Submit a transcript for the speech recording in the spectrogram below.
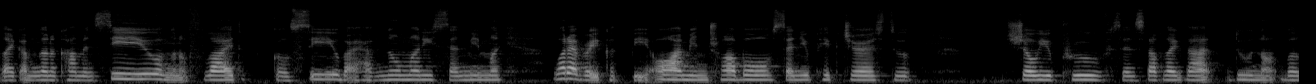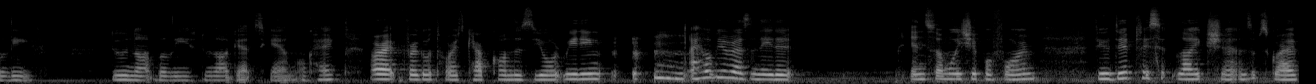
like i'm gonna come and see you. I'm gonna fly to go see you but i have no money. Send me money. Whatever it could be. Oh i'm in trouble. Send you pictures to show you proofs and stuff like that. Do not believe do not believe do not get scammed okay all right virgo taurus capricorn this is your reading i hope you resonated in some way shape or form if you did please like share and subscribe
